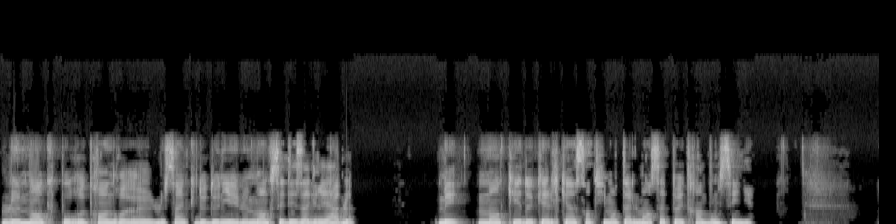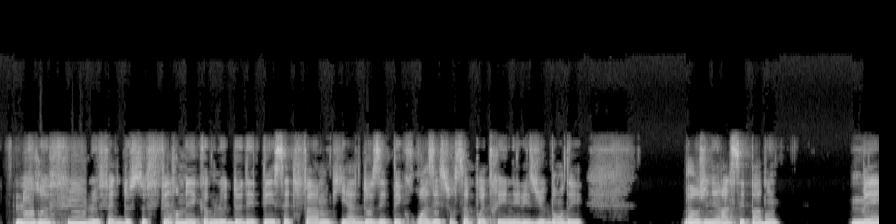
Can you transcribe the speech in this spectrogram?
le manque, pour reprendre euh, le 5 de denier, le manque c'est désagréable, mais manquer de quelqu'un sentimentalement, ça peut être un bon signe. Le refus, le fait de se fermer comme le 2 d'épée, cette femme qui a deux épées croisées sur sa poitrine et les yeux bandés, bah en général, c'est pas bon. Mais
